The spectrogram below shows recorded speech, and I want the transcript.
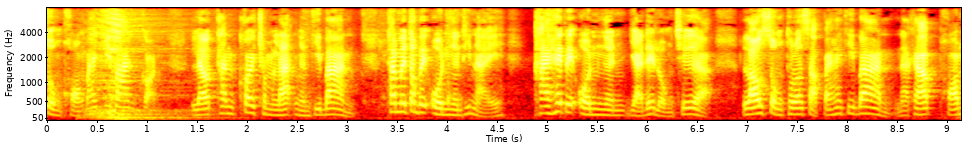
ส่งของไปให้ที่บ้านก่อน แล้วท่านค่อยชำระเงินที่บ้าน ท่านไม่ต้องไปโอนเงินที่ไหน ใครให้ไปโอนเงินอย่าได้หลงเชื่อ เราส่งโทรศัพท์ไปให้ที่บ้านนะครับ พร้อม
